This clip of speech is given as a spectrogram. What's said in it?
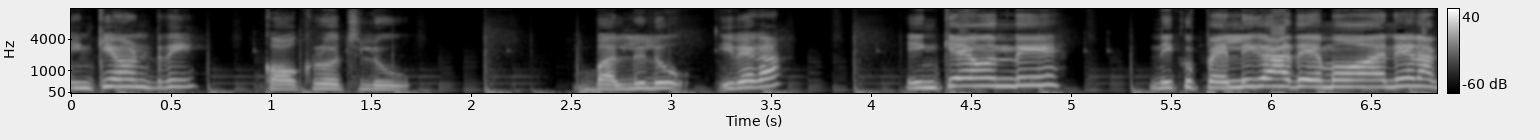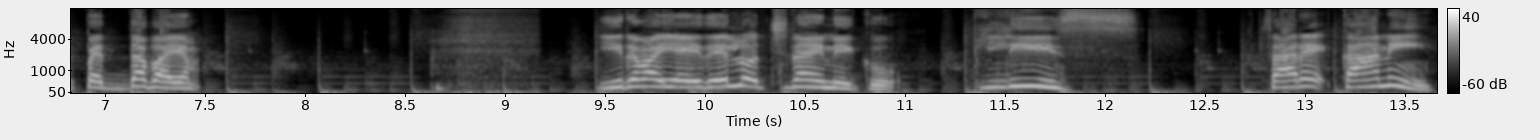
ఇంకేముంటది? కాక్రోచ్లు బల్లులు. ఇవేగా? ఇంకేముంది? నీకు పెళ్ళి కాదేమో అని నాకు పెద్ద భయం. ఇరవై ఐదేళ్ళు వచ్చినాయి నీకు. ప్లీజ్ సరే కానీ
